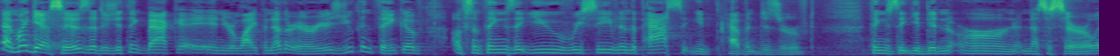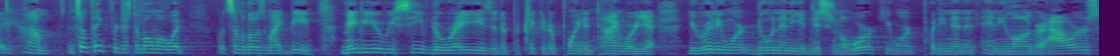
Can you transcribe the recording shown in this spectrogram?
And my guess is that as you think back in your life in other areas, you can think of, of some things that you've received in the past that you haven't deserved things that you didn't earn necessarily. Um, and so think for just a moment what, what some of those might be. Maybe you received a raise at a particular point in time where you, you really weren't doing any additional work, you weren't putting in any longer hours.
